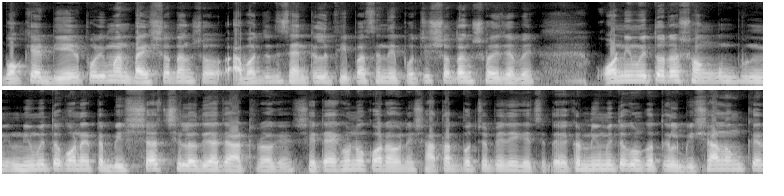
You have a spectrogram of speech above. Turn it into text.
বকেয়া ডিএর পরিমাণ বাইশ শতাংশ, আবার যদি সেন্ট্রালে থ্রি পার্সেন্ট দিয়ে পঁচিশ শতাংশ হয়ে যাবে অনিয়মিতরা সং- নিয়মিত কোনো একটা বিশ্বাস ছিল দুই হাজার আঠেরো আগে, সেটা এখনও করা হয়নি, সাত আট বছর পেরিয়ে গেছে। তো এখন নিয়মিতকরণ করতে গেলে বিশাল অঙ্কের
